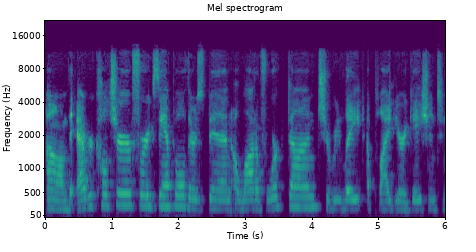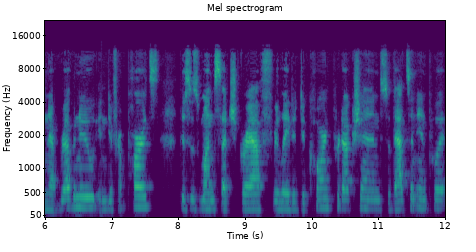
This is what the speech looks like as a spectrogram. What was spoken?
Um, the agriculture, for example, there's been a lot of work done to relate applied irrigation to net revenue in different parts. This is one such graph related to corn production, so that's an input.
